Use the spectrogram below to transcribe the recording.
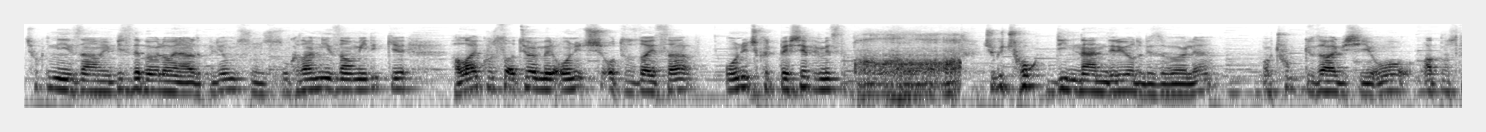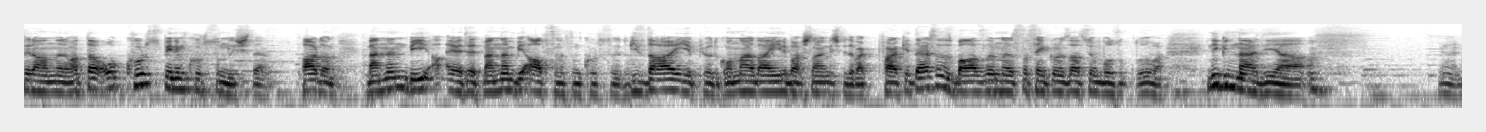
Çok nizami. Biz de böyle oynardık biliyor musunuz? O kadar nizamiydik ki halay kursu atıyorum böyle 13.30'daysa 13.45'te hepimiz çünkü çok dinlendiriyordu bizi böyle. O çok güzel bir şey. O atmosferi anlarım. Hatta o kurs benim kursumdu işte. Pardon. Benden bir evet evet benden bir alt sınıfın kursuydu. Biz daha iyi yapıyorduk. Onlar daha yeni başlangıç bir de. Bak fark ederseniz bazılarının arasında senkronizasyon bozukluğu var. Ne günlerdi ya. Yani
